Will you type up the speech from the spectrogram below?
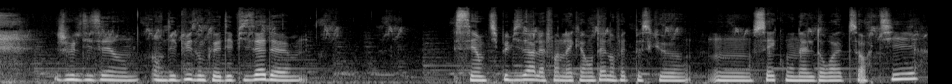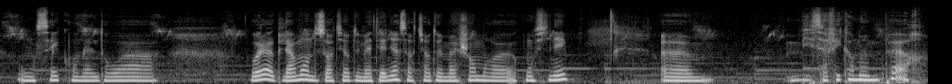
je vous le disais en, début donc d'épisode. c'est un petit peu bizarre la fin de la quarantaine en fait parce que on sait qu'on a le droit de sortir, on sait qu'on a le droit voilà, clairement, de sortir de ma tanière, sortir de ma chambre euh, confinée. Euh, mais ça fait quand même peur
